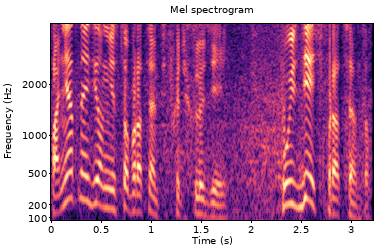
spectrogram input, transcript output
Понятное дело, не 100% этих людей. Пусть 10%.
